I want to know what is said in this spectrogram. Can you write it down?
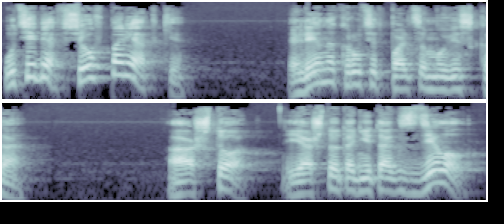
у тебя все в порядке?» Лена крутит пальцем у виска. «А что, я что-то не так сделал?»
